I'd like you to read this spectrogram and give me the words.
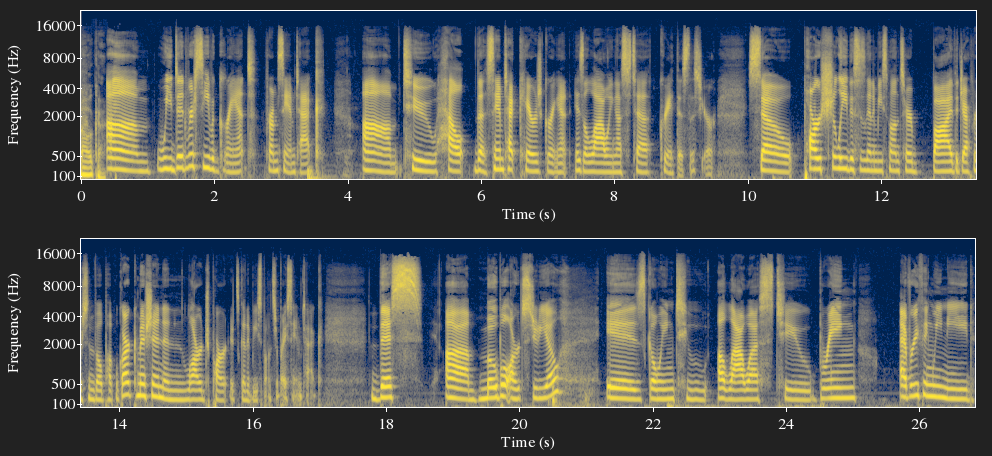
Oh, okay. Um, we did receive a grant from Samtec um, to help. The Samtec Cares grant is allowing us to create this this year. So, partially, this is going to be sponsored by the Jeffersonville Public Art Commission, and in large part, it's going to be sponsored by Samtec. This um, mobile art studio is going to allow us to bring everything we need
